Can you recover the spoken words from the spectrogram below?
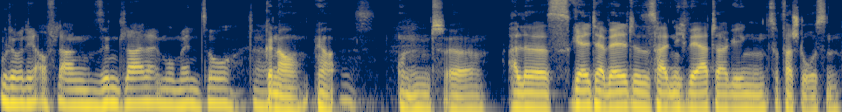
Gut, aber die Auflagen sind leider im Moment so. Genau, ja. Und äh, alles Geld der Welt ist es halt nicht wert, dagegen zu verstoßen.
